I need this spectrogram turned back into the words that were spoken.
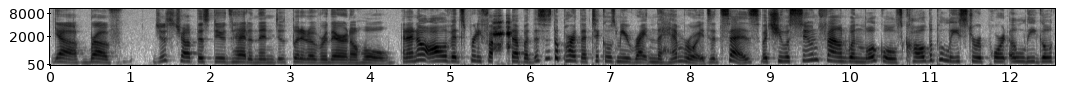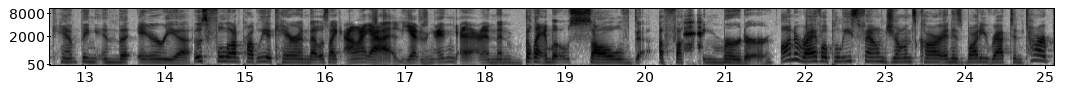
Yeah, bruv just chop this dude's head and then just put it over there in a hole. And I know all of it's pretty fucked up, but this is the part that tickles me right in the hemorrhoids. It says, but she was soon found when locals called the police to report illegal camping in the area. It was full on probably a Karen that was like, oh my god, yes, and then blammo solved a fucking murder. On arrival, police found John's car and his body wrapped in tarp.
